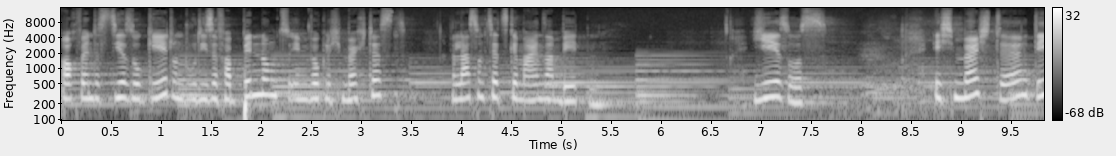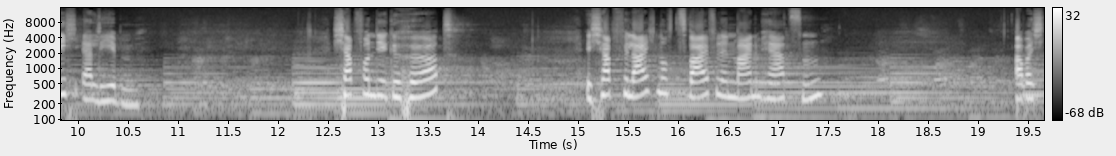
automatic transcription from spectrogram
Auch wenn es dir so geht und du diese Verbindung zu ihm wirklich möchtest, dann lass uns jetzt gemeinsam beten. Jesus, ich möchte dich erleben. Ich habe von dir gehört. Ich habe vielleicht noch Zweifel in meinem Herzen, aber ich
